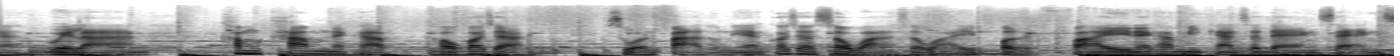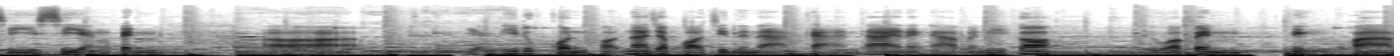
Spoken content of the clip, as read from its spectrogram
นะ เวลาค่ำๆนะครับ เขาก็จะสวนป่าตรงนี้ก็จะสว่างสวยเปิดไฟนะครับ มีการแสดงแสงสีเสียงเป็นอออย่างที่ทุกคนน่าจะพอจินตนาการได้นะครับ อันนี้ก็ถือว่าเป็นหนึ่งความ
